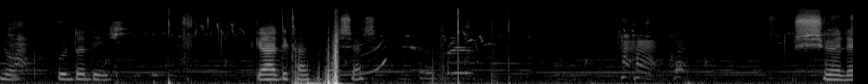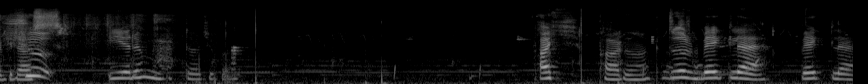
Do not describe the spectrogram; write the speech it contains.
Yok burada değil. Geldik arkadaşlar. Şöyle biraz. Şu yere mi gitti acaba? Ay pardon arkadaşlar. Dur bekle. Bekle.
